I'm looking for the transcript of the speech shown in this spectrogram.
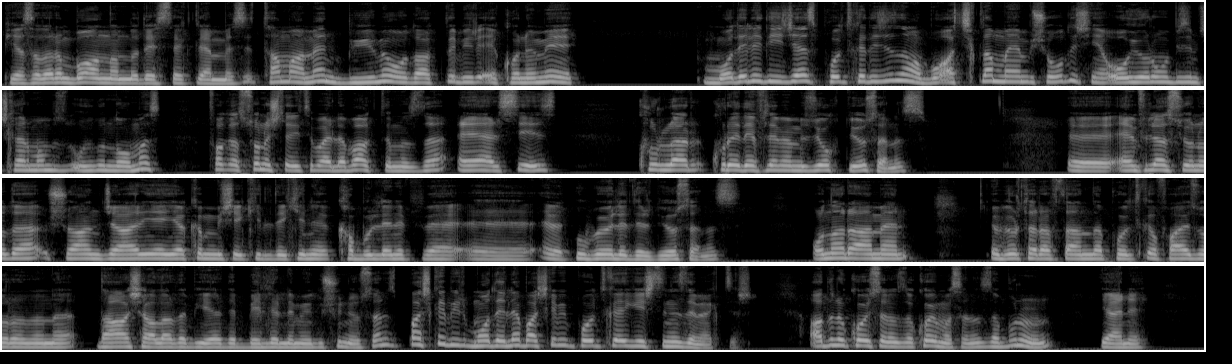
piyasaların bu anlamda desteklenmesi tamamen büyüme odaklı bir ekonomi modeli diyeceğiz, politika diyeceğiz ama bu açıklanmayan bir şey olduğu için yani o yorumu bizim çıkarmamız uygun olmaz. Fakat sonuçlar itibariyle baktığımızda eğer siz kurlar kur hedeflememiz yok diyorsanız e, enflasyonu da şu an cariye yakın bir şekildekini kabullenip ve e, evet bu böyledir diyorsanız ona rağmen öbür taraftan da politika faiz oranını daha aşağılarda bir yerde belirlemeyi düşünüyorsanız başka bir modele başka bir politikaya geçtiniz demektir. Adını koysanız da koymasanız da bunun yani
